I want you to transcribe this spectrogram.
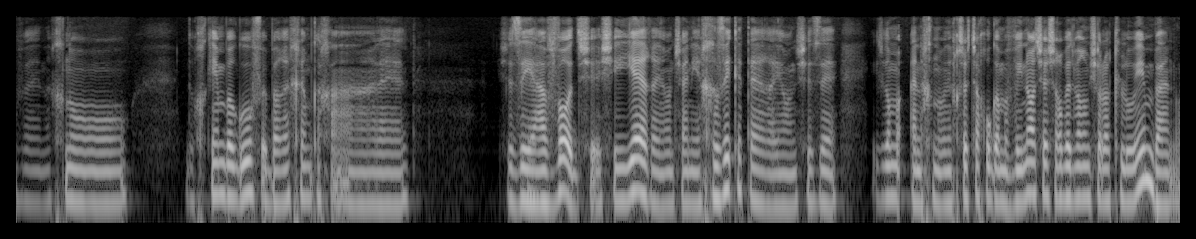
ואנחנו דוחקים בגוף וברחם ככה, שזה יעבוד, ש, שיהיה הריון, שאני אחזיק את ההריון, שזה, יש גם, אנחנו, אני חושבת שאנחנו גם מבינות שיש הרבה דברים שלא תלויים בנו,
